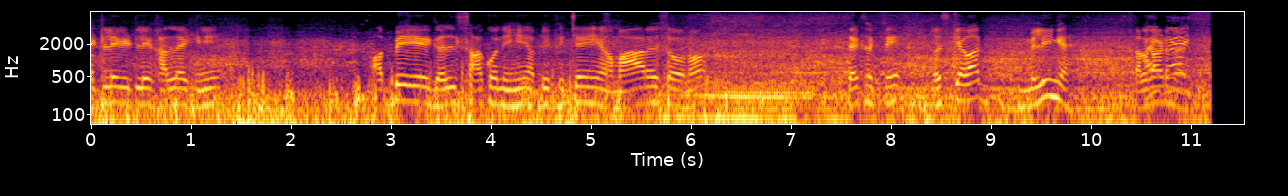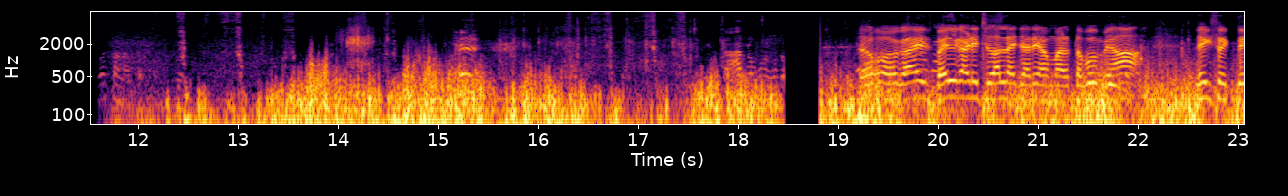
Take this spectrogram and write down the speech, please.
इडली इडली खा ले ही. अभी गर्ल्स आको नहीं अभी पीछे ही हमारे से ना. देख सकते हैं. उसके बाद मिलेंगे तलगाड़ में. देखो गाइस बैलगाड़ी चलाने जा रही है हमारे तबू में यहाँ देख सकते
